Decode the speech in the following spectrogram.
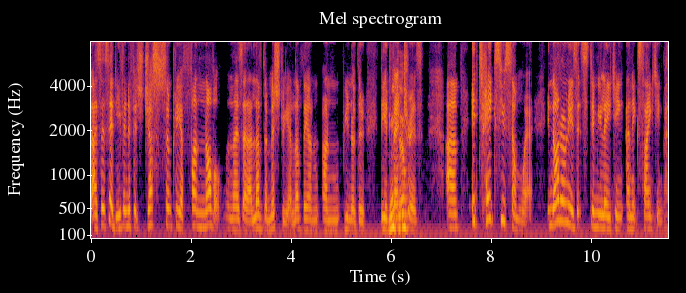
as I said, even if it's just simply a fun novel, and as I said, I love the mystery, I love the un, un you know the the adventures. Um, it takes you somewhere. Not only is it stimulating and exciting, but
